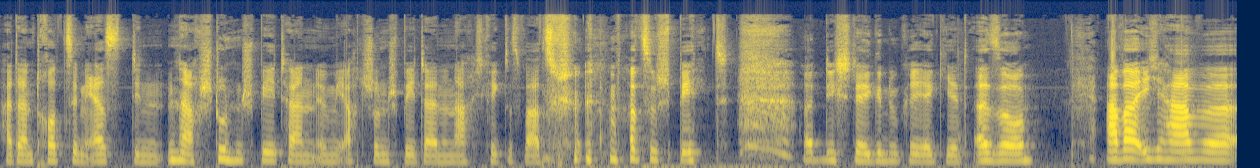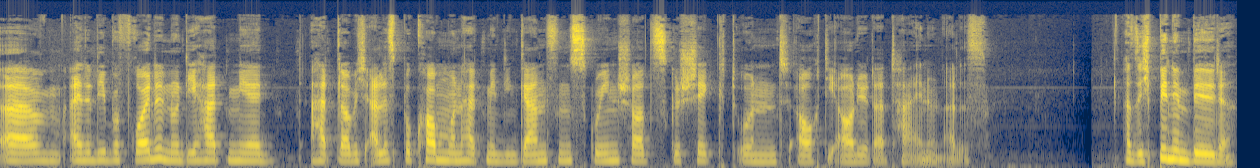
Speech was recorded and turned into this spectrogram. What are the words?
hat dann trotzdem erst den, nach Stunden später, irgendwie acht Stunden später, eine Nachricht gekriegt, es war zu, war zu spät. Hat nicht schnell genug reagiert. Also, aber ich habe ähm, eine liebe Freundin und die hat mir, hat, glaube ich, alles bekommen und hat mir die ganzen Screenshots geschickt und auch die Audiodateien und alles. Also ich bin im Bilde.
